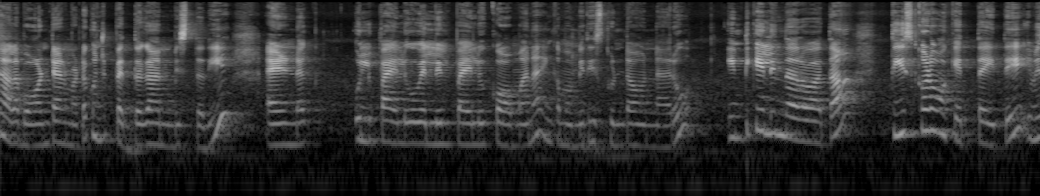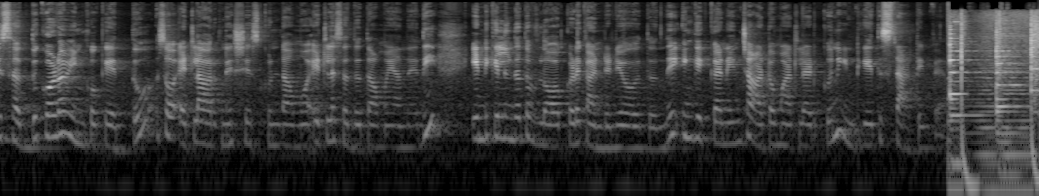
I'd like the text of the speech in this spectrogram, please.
చాలా బాగుంటాయి అనమాట కొంచెం పెద్దగా అనిపిస్తుంది. అండ్ ఉల్లిపాయలు వెల్లుల్లిపాయలు కామన్ ఇంకా మమ్మీ తీసుకుంటా ఉన్నారు. ఇంటికి వెళ్ళిన తర్వాత తీసుకోవడం ఒక ఎత్తు అయితే ఇవి సర్దుకోవడం ఇంకొక ఎత్తు. సో ఎట్లా ఆర్గనైజ్ చేసుకుంటామో ఎట్లా సర్దుతామో అనేది ఇంటికి వెళ్ళిన తర్వాత వ్లాగ్ కూడా కంటిన్యూ అవుతుంది. ఇంక ఇక్కడ నుంచి ఆటో మాట్లాడుకొని ఇంటికి అయితే స్టార్ట్ అయిపోయాను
